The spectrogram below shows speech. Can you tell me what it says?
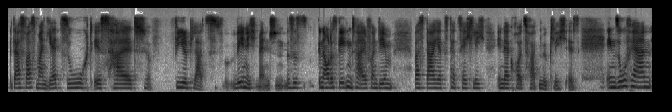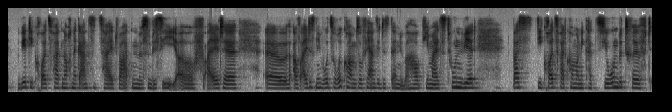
Das, was man jetzt sucht, ist halt viel Platz, wenig Menschen. Das ist genau das Gegenteil von dem, was da jetzt tatsächlich in der Kreuzfahrt möglich ist. Insofern wird die Kreuzfahrt noch eine ganze Zeit warten müssen, bis sie auf alte, äh, auf altes Niveau zurückkommt, sofern sie das denn überhaupt jemals tun wird. Was die Kreuzfahrtkommunikation betrifft,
